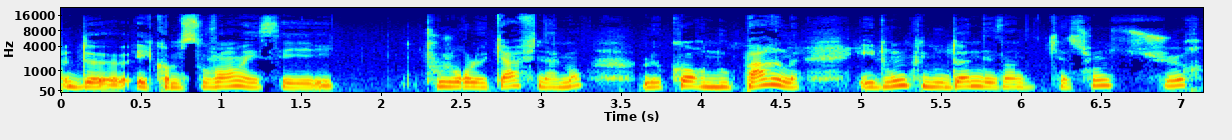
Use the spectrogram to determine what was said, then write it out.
de et comme souvent et c'est toujours le cas finalement. Le corps nous parle et donc nous donne des indications sur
